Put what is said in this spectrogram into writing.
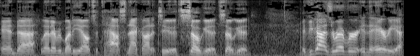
and uh, let everybody else at the house snack on it too. It's so good, so good. If you guys are ever in the area,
